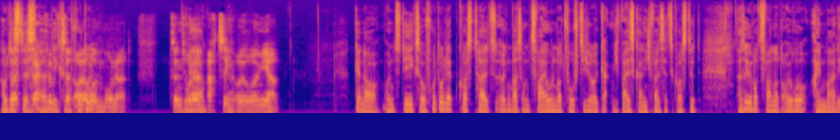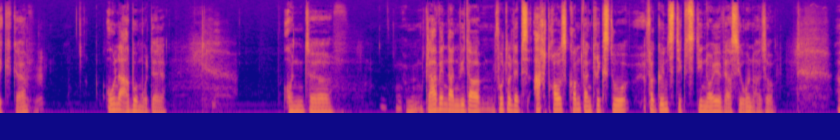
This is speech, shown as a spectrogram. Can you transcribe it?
Aber du das, ist das, 15 äh, Euro im Monat. Sind 180 ja, ja. Euro im Jahr. Genau. Und DxO Photolab kostet halt irgendwas um 250 oder ich weiß gar nicht, was es jetzt kostet. Also über 200 Euro einmalig, gell? Mhm. ohne Abo-Modell. Und äh, klar, wenn dann wieder Photolabs 8 rauskommt, dann kriegst du vergünstigt die neue Version. Also äh,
